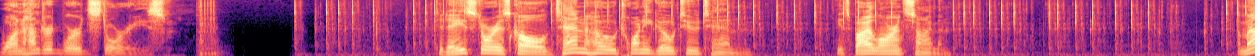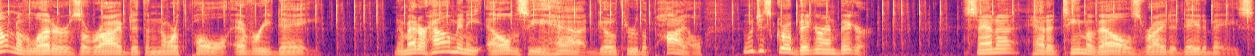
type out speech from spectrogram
100 Word Stories. Today's story is called 10 Ho 20 Go to 10. It's by Lawrence Simon. A mountain of letters arrived at the North Pole every day. No matter how many elves he had go through the pile, it would just grow bigger and bigger. Santa had a team of elves write a database,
